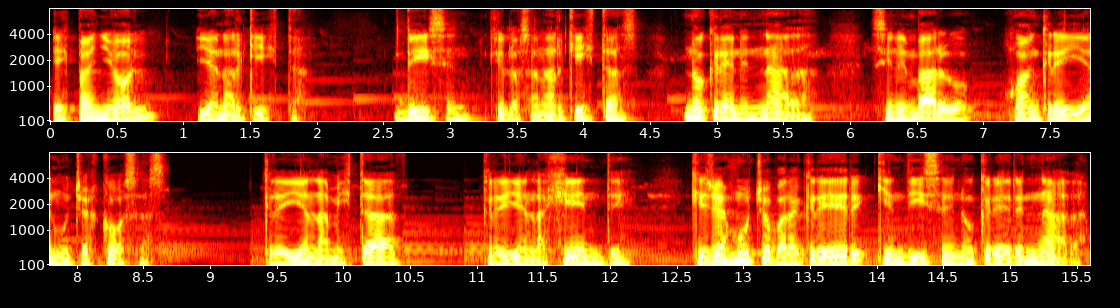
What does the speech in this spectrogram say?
español y anarquista. Dicen que los anarquistas no creen en nada, sin embargo, Juan creía en muchas cosas. Creía en la amistad, creía en la gente, que ya es mucho para creer quien dice no creer en nada.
